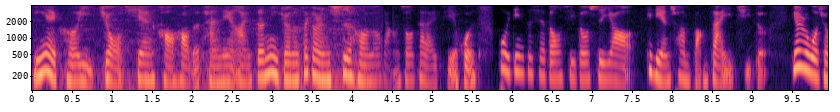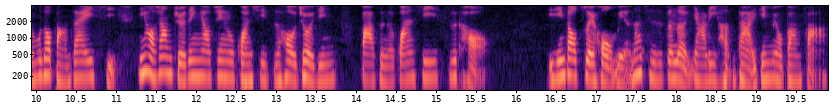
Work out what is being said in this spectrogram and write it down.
你也可以就先好好的谈恋爱，等你觉得这个人适合了，想说再来结婚，不一定这些东西都是要一连串绑在一起的。因为如果全部都绑在一起，你好像决定要进入关系之后，就已经把整个关系思考。已经到最后面，那其实真的压力很大，已经没有办法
